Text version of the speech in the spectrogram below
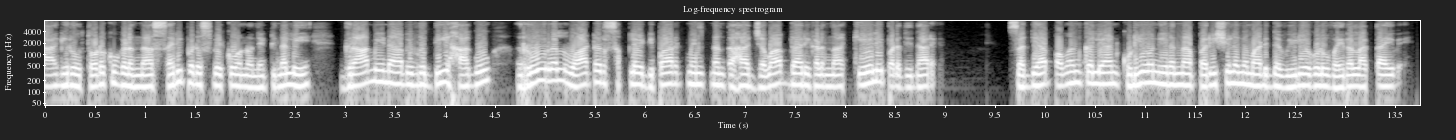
ಆಗಿರೋ ತೊಡಕುಗಳನ್ನ ಸರಿಪಡಿಸಬೇಕು ಅನ್ನೋ ನಿಟ್ಟಿನಲ್ಲಿ ಗ್ರಾಮೀಣಾಭಿವೃದ್ಧಿ ಹಾಗೂ ರೂರಲ್ ವಾಟರ್ ಸಪ್ಲೈ ಡಿಪಾರ್ಟ್ಮೆಂಟ್ನಂತಹ ಜವಾಬ್ದಾರಿಗಳನ್ನ ಕೇಳಿ ಪಡೆದಿದ್ದಾರೆ. ಸದ್ಯ ಪವನ್ ಕಲ್ಯಾಣ್ ಕುಡಿಯೋ ನೀರನ್ನ ಪರಿಶೀಲನೆ ಮಾಡಿದ್ದ ವಿಡಿಯೋಗಳು ವೈರಲ್ ಆಗ್ತಾ ಇವೆ.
